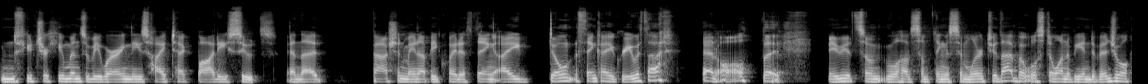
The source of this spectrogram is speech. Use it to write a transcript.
in the future, humans will be wearing these high tech body suits, and that fashion may not be quite a thing. I don't think I agree with that at all, but maybe it's some we'll have something similar to that, but we'll still want to be individual.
